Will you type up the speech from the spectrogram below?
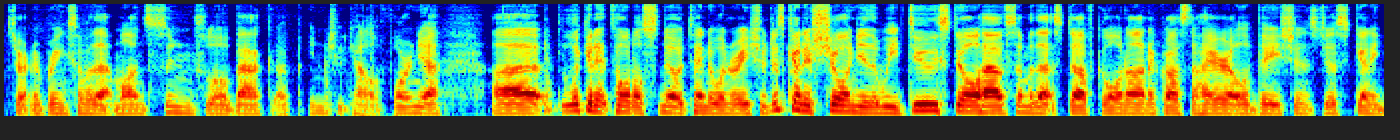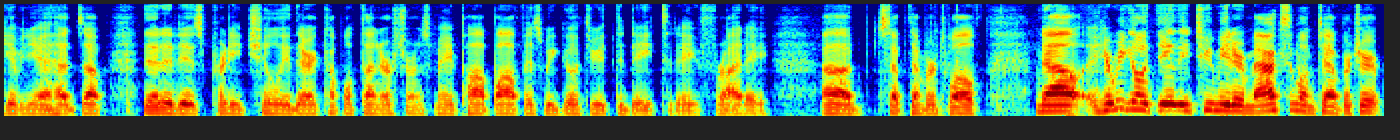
starting to bring some of that monsoon flow back up into California. Uh, looking at total snow 10 to 1 ratio, just kind of showing you that we do still have some of that stuff going on across the higher elevations, just kind of giving you a heads up that it is pretty chilly there. A couple thunderstorms may pop off as we go through the day today, Friday, uh, September 12th. Now, here we go with daily two meter maximum temperature.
